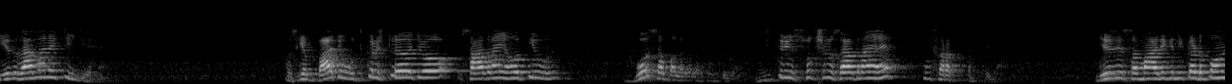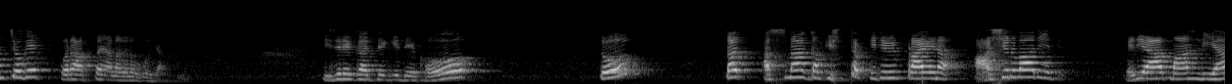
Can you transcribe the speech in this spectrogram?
ये तो सामान्य चीज़ें हैं। उसके बाद जो उत्कृष्ट जो साधनाएँ होती है, वो सब अलग अलग होते जाते जितनी सूक्ष्म साधनाएँ हैं वो फ़र्क पड़ते जाते जैसे समाधि के निकट पहुंचोगे और रास्तें अलग अलग हो जाती है। इसलिए कहते कि देखो तो तद अस्माकम इष्ट प्रायण आशीर्वाद यदि आप मान लिया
